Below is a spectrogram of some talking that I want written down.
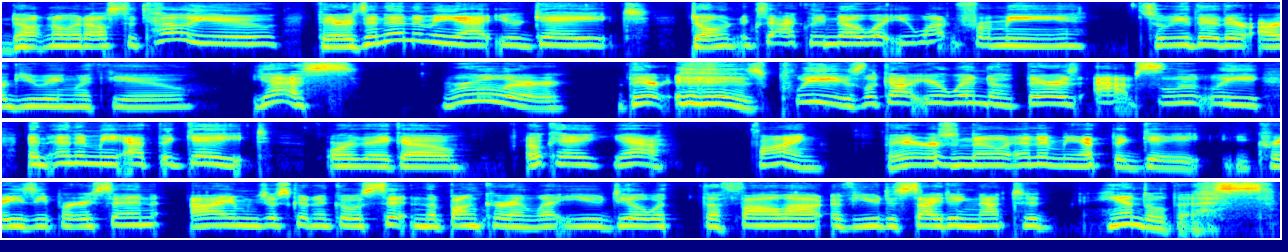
don't know what else to tell you. There's an enemy at your gate. Don't exactly know what you want from me. So either they're arguing with you. Yes, ruler, there is. Please look out your window. There is absolutely an enemy at the gate. Or they go, okay, yeah, fine. There's no enemy at the gate, you crazy person. I'm just going to go sit in the bunker and let you deal with the fallout of you deciding not to handle this.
